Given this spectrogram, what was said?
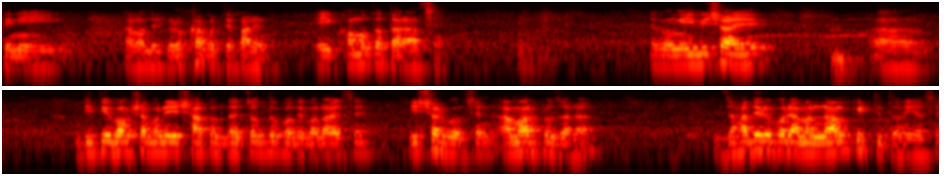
তিনি আমাদেরকে রক্ষা করতে পারেন। এই ক্ষমতা তার আছে। এবং এই বিষয়ে দ্বিতীয় বংশাবলী সাত অধ্যায় চোদ্দ পদে বলা হয়েছে, ঈশ্বর বলছেন, আমার প্রজারা যাহাদের উপরে আমার নাম কীর্তিত হইয়াছে,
